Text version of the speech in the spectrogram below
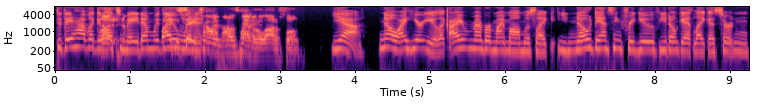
Did they have like an but, ultimatum with you? At the same it, time, I was having a lot of fun. Yeah. No, I hear you. Like I remember my mom was like, "You know, dancing for you if you don't get like a certain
